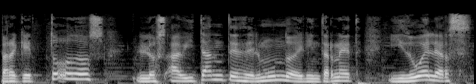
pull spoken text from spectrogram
para que todos los habitantes del mundo del internet y dwellers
